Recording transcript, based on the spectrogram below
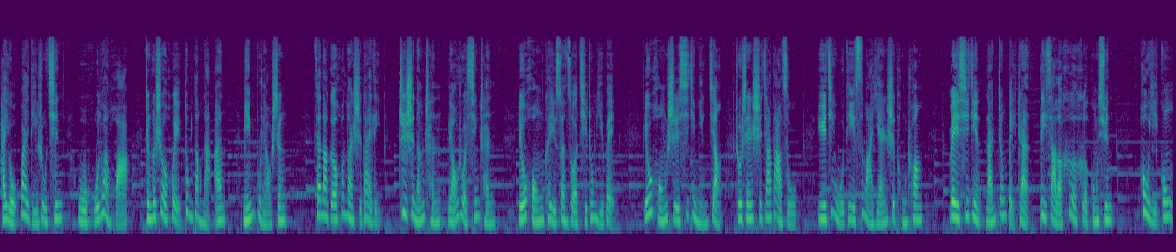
还有外敌入侵，五胡乱华。整个社会动荡难安，民不聊生。在那个混乱时代里，治世能臣寥若星辰，刘宏可以算作其中一位。刘宏是西晋名将，出身世家大族，与晋武帝司马炎是同窗，为西晋南征北战立下了赫赫功勋。后以功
